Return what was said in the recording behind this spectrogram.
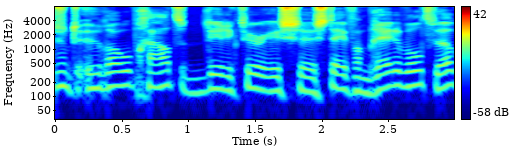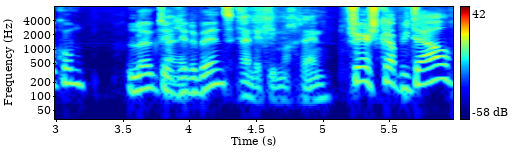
650.000 euro opgehaald. De directeur is eh, Stefan Bredewold. Welkom. Leuk dat je er bent. Fijn dat ik hier mag zijn. Vers kapitaal.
